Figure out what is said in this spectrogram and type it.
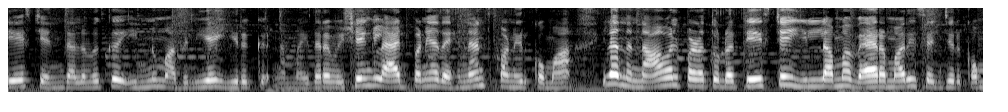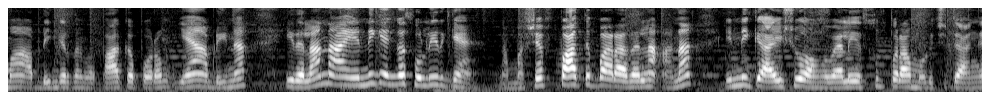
டேஸ்ட் எந்த அளவுக்கு இன்னும் அதுலேயே இருக்குது நம்ம இதர விஷயங்களை ஆட் பண்ணி அதை என்ஹான்ஸ் பண்ணியிருக்கோமா இல்லை அந்த நாவல் பழத்தோட டேஸ்ட்டே இல்லாமல் வேற மாதிரி செஞ்சுருக்கோமா? அப்படிங்கிறத நம்ம பார்க்க போகிறோம் ஏன் அப்படின்னா இதெல்லாம் நான் என்றைக்கு எங்கே சொல்லியிருக்கேன்? நம்ம ஷெஃப் பார்த்துப்பாரு அதெல்லாம். ஆனால் இன்னைக்கு ஐஷு அவங்க வேலையை சூப்பராக முடிச்சுட்டாங்க.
